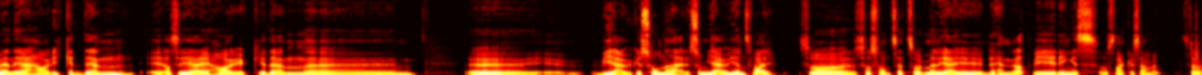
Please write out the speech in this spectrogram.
men jeg har ikke den Altså, jeg har jo ikke den øh, øh, Vi er jo ikke så nære som jeg og Jens var. Så, så sånn sett så Men jeg, det hender at vi ringes og snakker sammen. Så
